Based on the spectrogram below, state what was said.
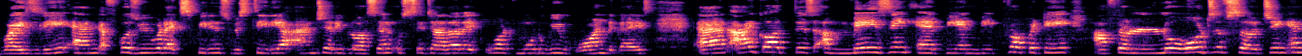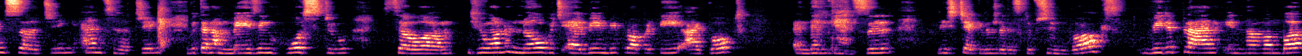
wisely and of course we would experience wisteria and cherry blossom. Usse jada like what more do we want guys? And I got this amazing Airbnb property after loads of searching and searching and searching with an amazing host too. So um, if you want to know which Airbnb property I booked and then cancelled, please check it in the description box. We did plan in November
